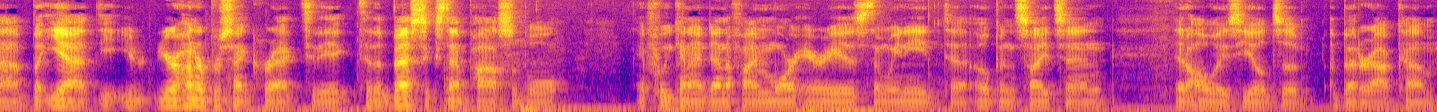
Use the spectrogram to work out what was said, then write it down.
uh, but yeah, you're, you're 100% correct to the to the best extent possible. If we can identify more areas than we need to open sites in, it always yields a, a better outcome.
